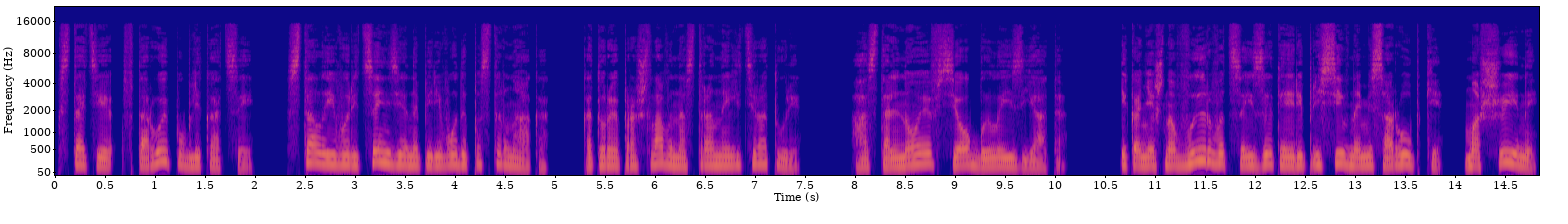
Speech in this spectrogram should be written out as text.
Кстати, второй публикацией стала его рецензия на переводы Пастернака, которая прошла в иностранной литературе, а остальное все было изъято. И, конечно, вырваться из этой репрессивной мясорубки, машины,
